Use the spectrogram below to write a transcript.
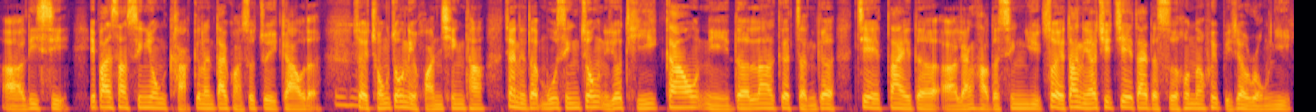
啊利息，一般上信用卡个人贷款是最高的，所以从中你还清它，在你的无形中你就提高你的那个整个借贷的啊良好的信誉，所以当你要去借贷的时候呢，会比较容易。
